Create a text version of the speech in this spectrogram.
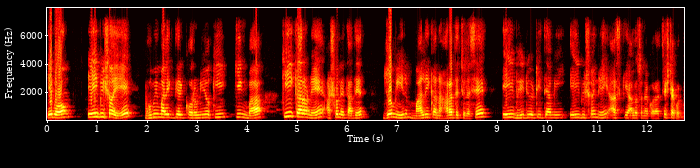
এবং এই বিষয়ে ভূমি মালিকদের করণীয় কি কিংবা কি কারণে আসলে তাদের জমির মালিকানা হারাতে চলেছে? এই ভিডিওটিতে আমি এই বিষয় নিয়ে আজকে আলোচনা করার চেষ্টা করব।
